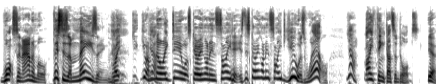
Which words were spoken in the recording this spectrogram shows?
what's an animal? This is amazing. Like, you, you have Yeah. no idea what's going on inside it. Is this going on inside you as well? yeah. I think that's adorbs. Yeah.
